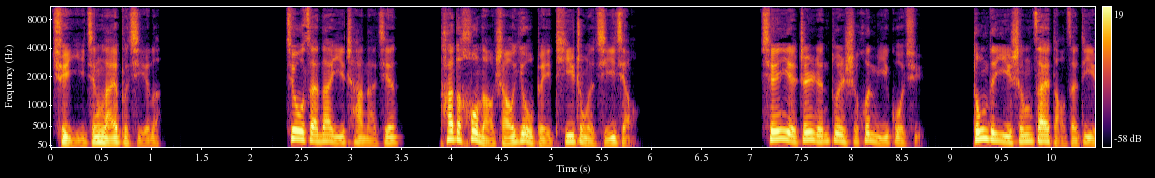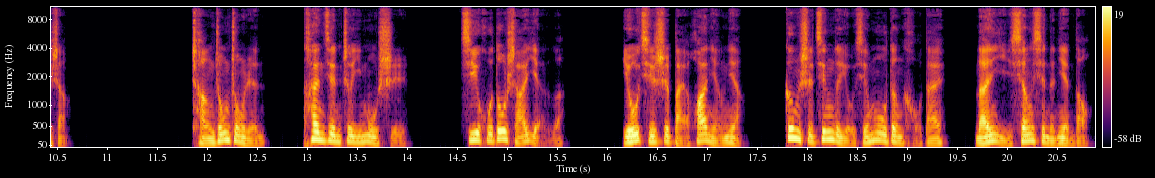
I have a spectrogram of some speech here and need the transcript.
却已经来不及了。就在那一刹那间，他的后脑勺又被踢中了几脚。千叶真人顿时昏迷过去，咚的一声栽倒在地上。场中众人看见这一幕时，几乎都傻眼了，尤其是百花娘娘，更是惊得有些目瞪口呆，难以相信的念道：“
